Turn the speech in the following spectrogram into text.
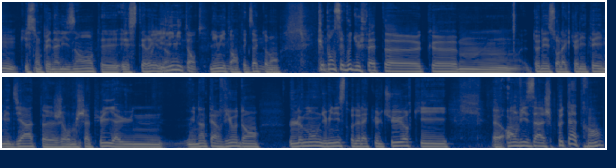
hmm. qui sont pénalisantes et, stériles. Et limitantes. Limitantes, exactement. Hmm. Que pensez-vous du fait euh, que, tenez, sur l'actualité immédiate, Jérôme Chapuis, il y a eu une, une interview dans le Monde du ministre de la Culture qui euh, envisage peut-être hein,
